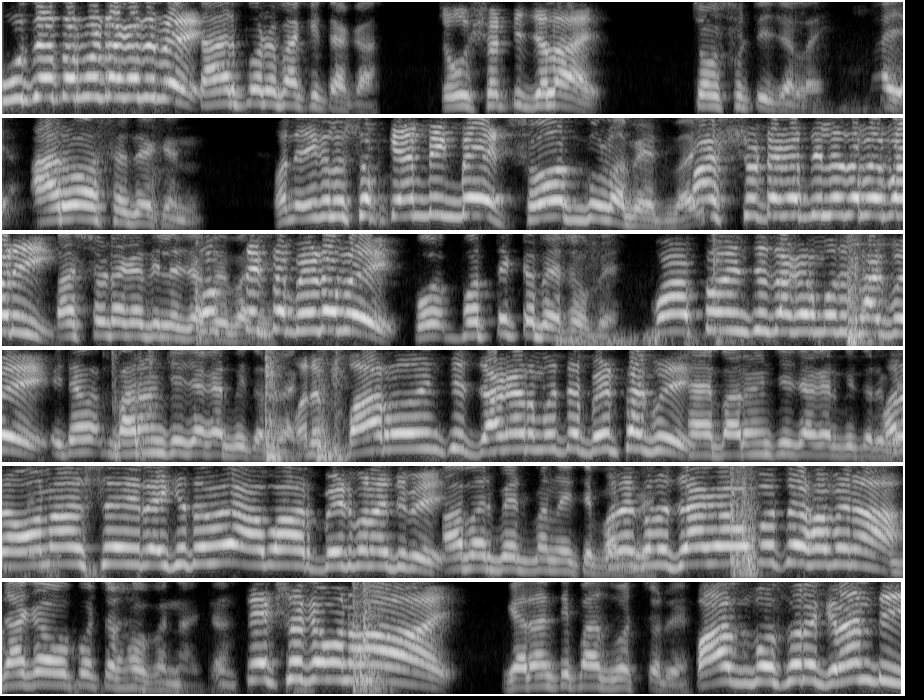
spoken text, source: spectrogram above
বুঝে তারপর টাকা দেবে। তারপরে বাকি টাকা। চৌষট্টি জেলায়। চৌষট্টি জেলায়। ভাই আরও আছে দেখেন। মানে এগুলো সব ক্যাম্পিং বেড। সবগুলা বেড ভাই। পাঁচশো টাকা দিলে যাবে বাড়ি। পাঁচশো টাকা দিলে যাবে প্রত্যেকটা বেড হবে। প্রত্যেকটা বেড হবে। কত ইঞ্চি জায়গার মধ্যে থাকবে? এটা বারো ইঞ্চি জায়গার ভিতরে। মানে বারো ইঞ্চি জায়গার মধ্যে বেড থাকবে? হ্যাঁ বারো ইঞ্চি জায়গার ভিতরে মানে। অনায়াসে রেখে দেবে আবার বেড বানাই দিবে। আবার বেড বানাইতে পারবে। মানে কোনো জায়গা অপচয় হবে না। জায়গা অপচয় হবে না এটা। টেকসই কেমন হয়? গ্যারান্টি পাঁচ বছরে। পাঁচ বছরের গ্যারান্টি?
